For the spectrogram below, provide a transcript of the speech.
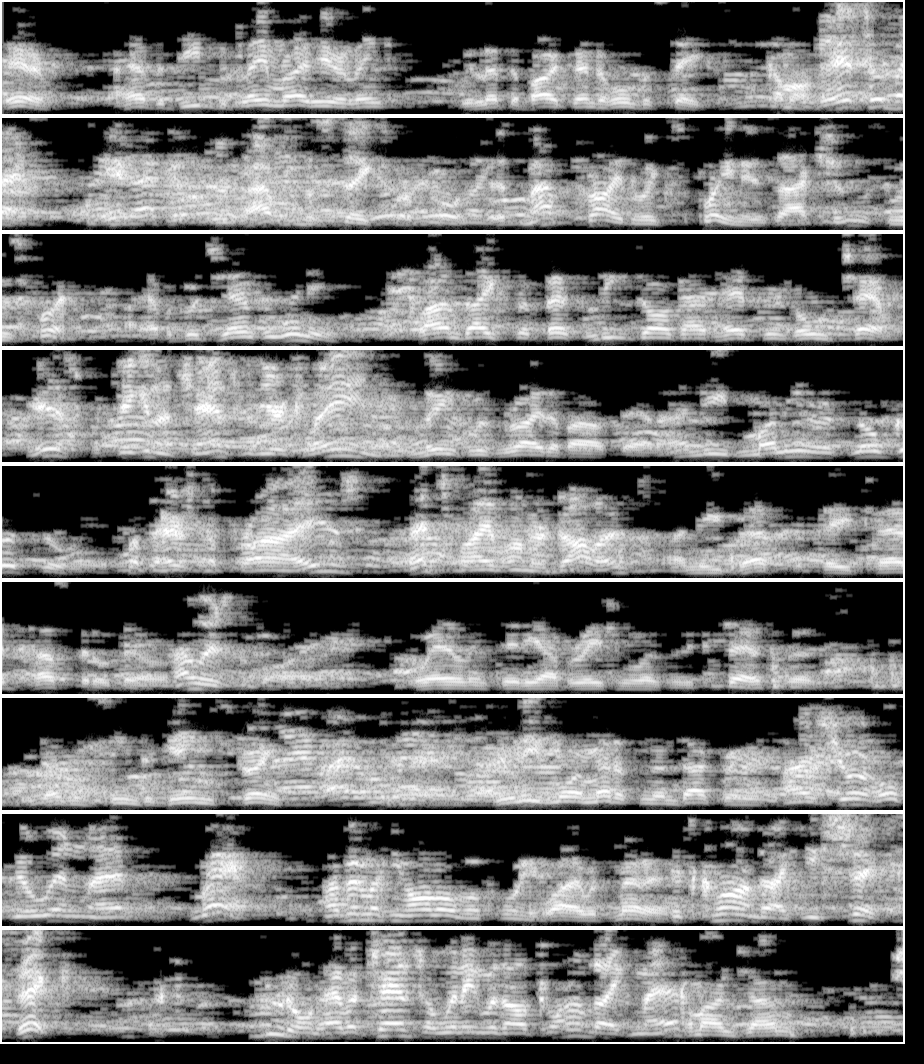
Here, I have the deed of the claim right here, Link. We'll let the bartender hold the stakes. Come on. That's a bet. Hear that? After the stakes were posted, Matt tried to explain his actions to his friend. I have a good chance of winning. Klondike's the best lead dog I've had since old champ. Yes, but taking a chance with your claim. Link was right about that. I need money or it's no good to me. But there's the prize. That's five hundred dollars. I need that to pay Tad's hospital bill. How is the boy? Well, they say the operation was a success, but he doesn't seem to gain strength. You'll need more medicine than doctoring. I sure hope you win, Matt. Matt, I've been looking all over for you. Why? What's the matter? It's Klondike. He's sick. sick. You don't have a chance of winning without Klondike, Matt. Come on, John.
